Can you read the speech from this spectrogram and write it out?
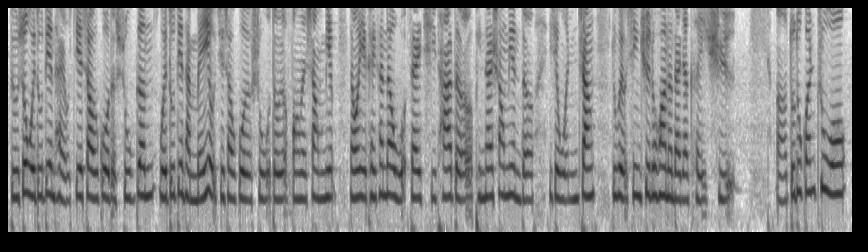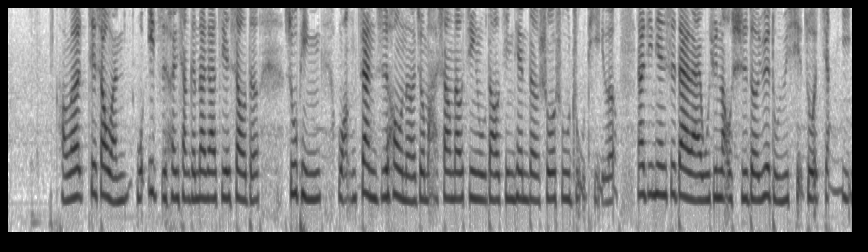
比如说唯独电台有介绍过的书，跟唯独电台没有介绍过的书，我都有放在上面。然后也可以看到我在其他的平台上面的一些文章。如果有兴趣的话呢，大家可以去呃多多关注哦。好了，介绍完我一直很想跟大家介绍的书评网站之后呢，就马上到进入到今天的说书主题了。那今天是带来吴军老师的阅读与写作讲义。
